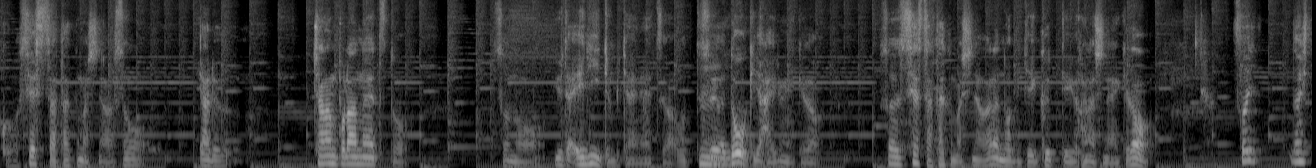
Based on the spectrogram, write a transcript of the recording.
こう切磋琢磨しながらそうやるチャランポランなやつとその言うたらエリートみたいなやつがおってそれが同期で入るんやけど、それで切磋琢磨しながら伸びていくっていう話なんやけどそいの人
